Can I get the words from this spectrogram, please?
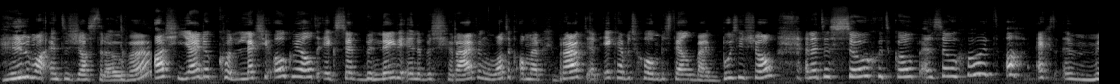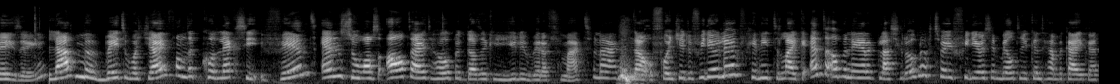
helemaal enthousiast erover. Als jij de collectie ook wilt, ik zet beneden in de beschrijving wat ik allemaal heb gebruikt. En ik heb het gewoon besteld bij Boozy Shop. En het is zo goedkoop en zo goed. Oh, echt amazing. Laat me weten wat jij van de collectie vindt. En zoals altijd hoop ik dat ik jullie weer heb vermaakt vandaag. Nou, vond je de video leuk? Vergeet niet te liken en te abonneren. Ik plaats hier ook nog twee video's in beeld die je kunt gaan bekijken.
